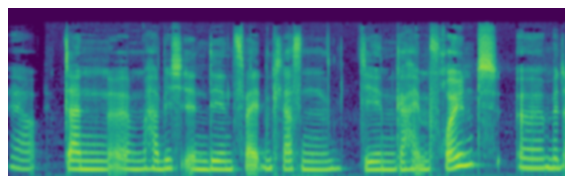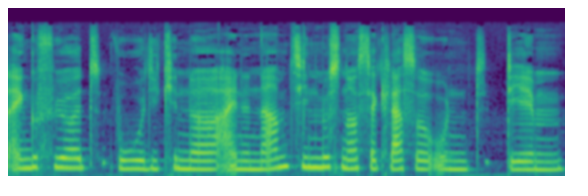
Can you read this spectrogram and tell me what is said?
Ja. Dann ähm, habe ich in den zweiten Klassen den geheimen Freund äh, mit eingeführt, wo die Kinder einen Namen ziehen müssen aus der Klasse und dem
